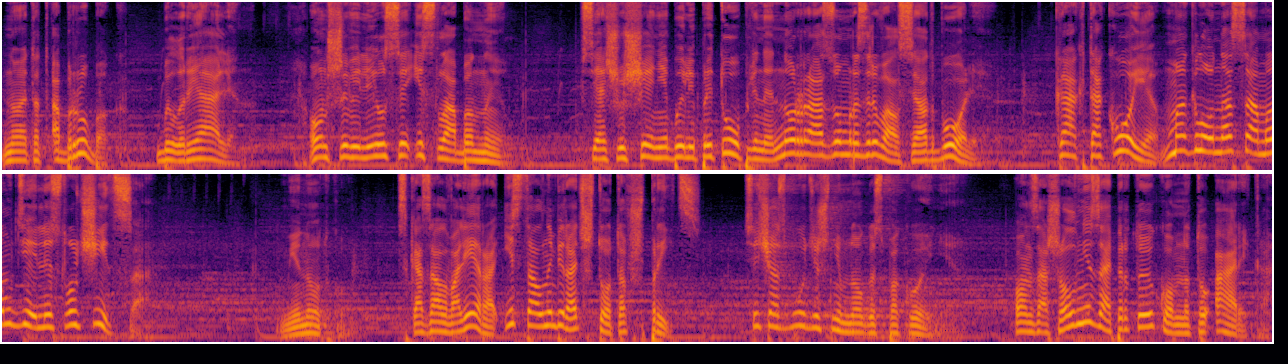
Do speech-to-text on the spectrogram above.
Но этот обрубок был реален. Он шевелился и слабо ныл. Все ощущения были притуплены, но разум разрывался от боли. Как такое могло на самом деле случиться? «Минутку», — сказал Валера и стал набирать что-то в шприц. «Сейчас будешь немного спокойнее». Он зашел в незапертую комнату Арика.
